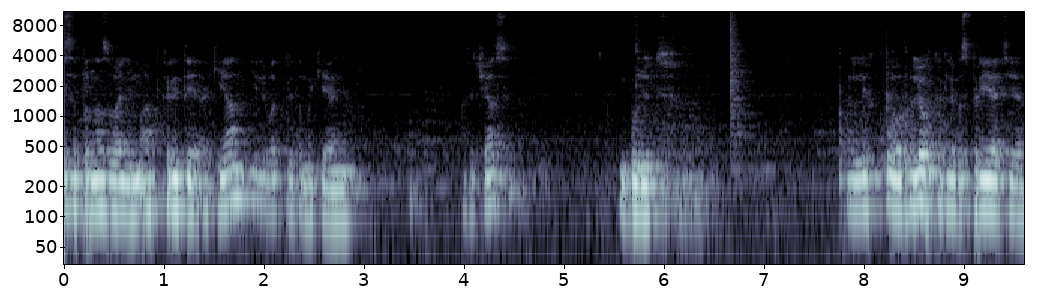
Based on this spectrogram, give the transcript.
пьеса под названием «Открытый океан» или «В открытом океане». А сейчас будет легко, легкая для восприятия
